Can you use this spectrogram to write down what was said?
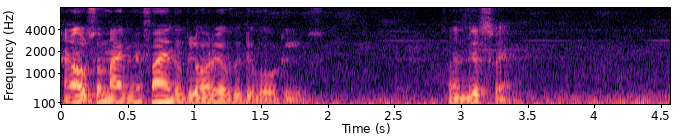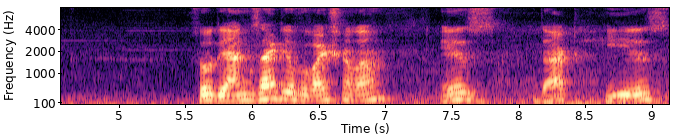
and also magnify the glory of the devotees. So in this way. So the anxiety of a Vaishnava is that he is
